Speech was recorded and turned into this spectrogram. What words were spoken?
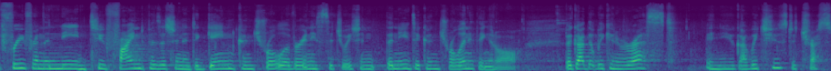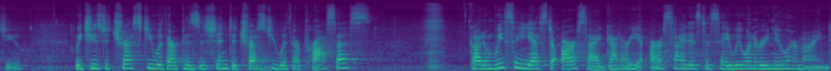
Free from the need to find position and to gain control over any situation, the need to control anything at all. But God, that we can rest in you. God, we choose to trust you. We choose to trust you with our position, to trust you with our process. God, and we say yes to our side. God, our, our side is to say we want to renew our mind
